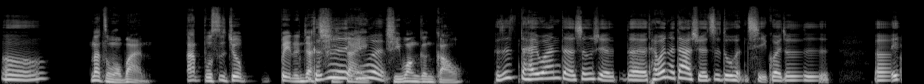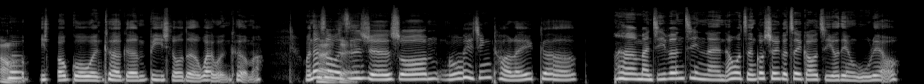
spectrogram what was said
嗯，那怎么办？那不是就被人家期待期望更高？可是台湾的升学的台湾的大学制度很奇怪，就是。呃，因为必修国文课跟必修的外文课嘛，我那时候我只是觉得说，我已经考了一个嗯满积分进来，然后我只能够修一个最高级，有点无聊，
